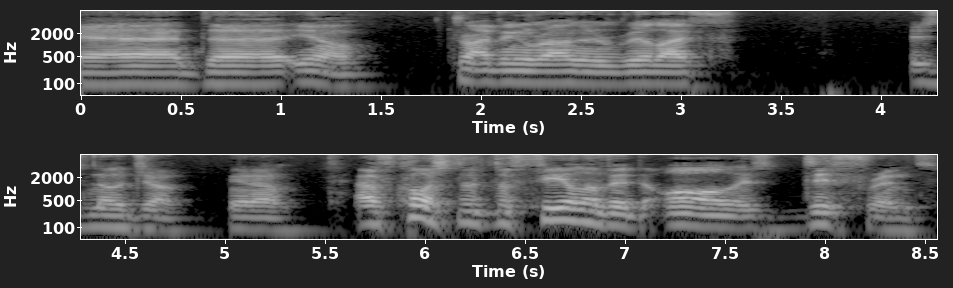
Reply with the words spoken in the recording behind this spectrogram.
and uh, you know, driving around in real life is no joke. You know, of course, the the feel of it all is different,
